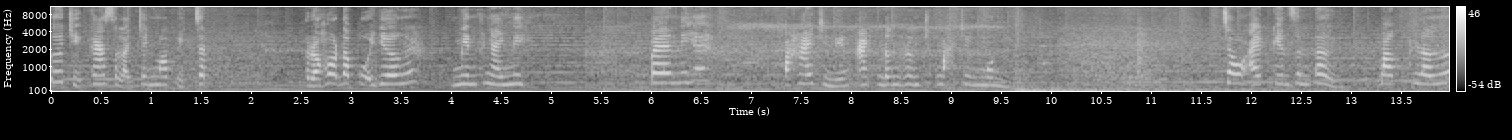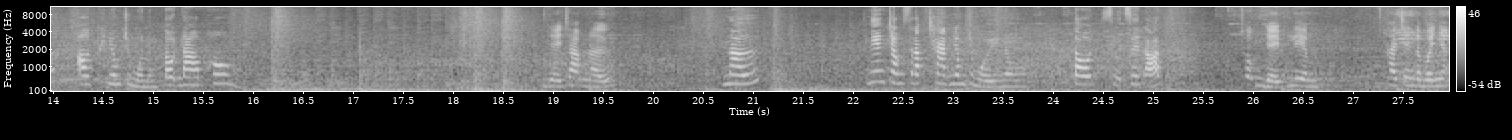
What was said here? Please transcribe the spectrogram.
គឺជាការស្រឡាញ់ចេញមកពីចិត្តរហូតដល់ពួកយើងណាមានថ្ងៃនេះពេលនេះណាប្រហែលជានាងអាចដឹងរឿងច្បាស់ជាងមុន ចូលឯបគៀនសិនទៅ បើកផ្លូវឲ្យខ្ញុំជាមួយនឹងតូចដើរផងនិយាយចាប់នៅ នៅនាងចង់ស្ដាប់ឆាតខ្ញុំជាមួយនឹងតូចសួតសៀតអត់ឈប់និយាយភ្លាមហើយចេញទៅវិញហ៎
